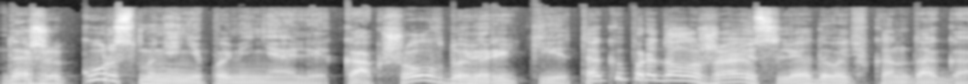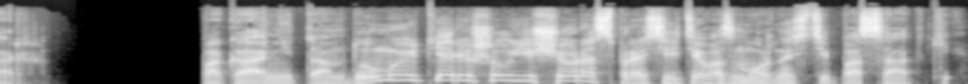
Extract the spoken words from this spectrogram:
Даже курс мне не поменяли. Как шел вдоль реки, так и продолжаю следовать в Кандагар. Пока они там думают, я решил еще раз спросить о возможности посадки.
